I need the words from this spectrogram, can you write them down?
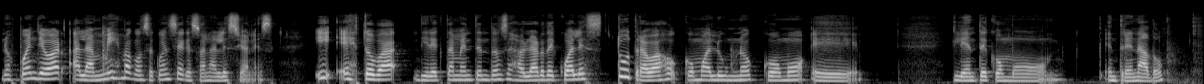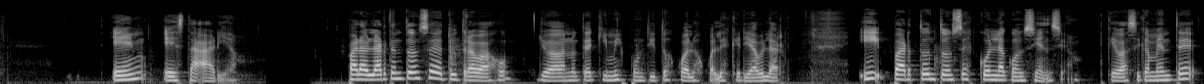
nos pueden llevar a la misma consecuencia que son las lesiones. Y esto va directamente entonces a hablar de cuál es tu trabajo como alumno, como eh, cliente, como entrenado en esta área. Para hablarte entonces de tu trabajo, yo anoté aquí mis puntitos con los cuales quería hablar. Y parto entonces con la conciencia, que básicamente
